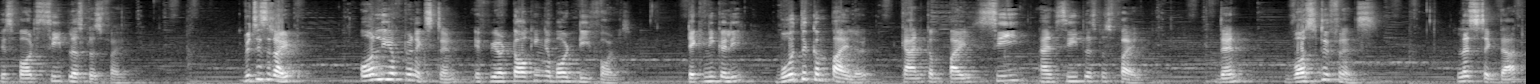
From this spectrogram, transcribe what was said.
is for C++ file. Which is right only up to an extent if we are talking about defaults. Technically, both the compiler can compile C and C++ file. Then, what's the difference? Let's check that.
